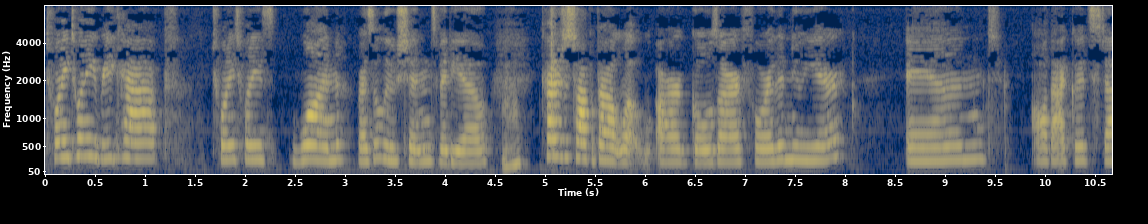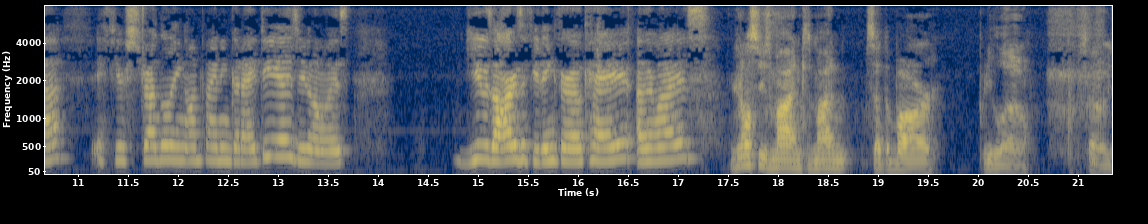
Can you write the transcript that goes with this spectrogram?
2020 recap, 2021 resolutions video, Mhm. kind of just talk about what our goals are for the new year, and all that good stuff. If you're struggling on finding good ideas, you can always use ours if you think they're okay. Otherwise, You can also use mine because mine set the bar pretty low, so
